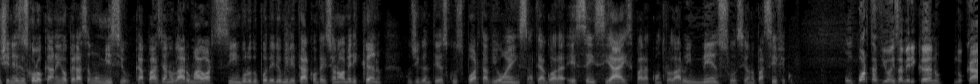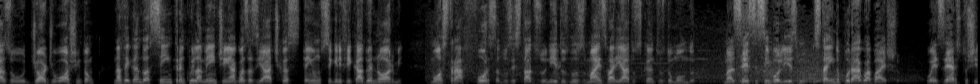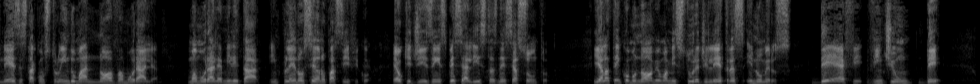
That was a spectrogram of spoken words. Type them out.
Os chineses colocaram em operação um míssil capaz de anular o maior símbolo do poderio militar convencional americano, os gigantescos porta-aviões, até agora essenciais para controlar o imenso Oceano Pacífico. Um porta-aviões americano, no caso o George Washington, navegando assim tranquilamente em águas asiáticas, tem um significado enorme. Mostra a força dos Estados Unidos nos mais variados cantos do mundo. Mas esse simbolismo está indo por água abaixo. O exército chinês está construindo uma nova muralha. Uma muralha militar, em pleno Oceano Pacífico. É o que dizem especialistas nesse assunto. E ela tem como nome uma mistura de letras e números. DF-21D.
